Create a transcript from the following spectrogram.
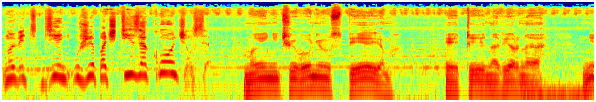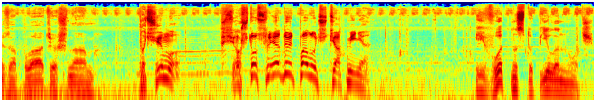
Но ведь день уже почти закончился. Мы ничего не успеем И ты, наверное, не заплатишь нам Почему? Все, что следует, получите от меня. И вот наступила ночь.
